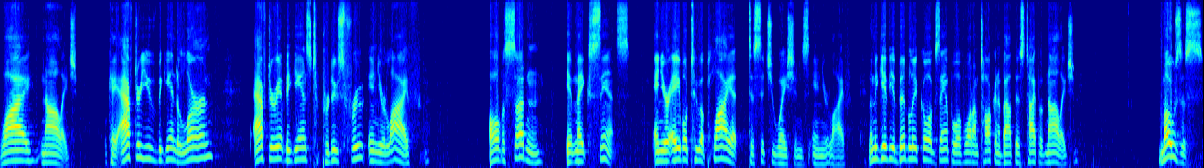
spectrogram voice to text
Why knowledge? Okay, after you've begun to learn, after it begins to produce fruit in your life, all of a sudden it makes sense and you're able to apply it to situations in your life. Let me give you a biblical example of what I'm talking about this type of knowledge. Moses.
